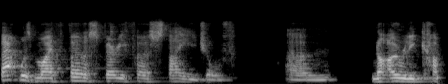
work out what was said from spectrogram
that was my first, very first stage of um, not only coming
